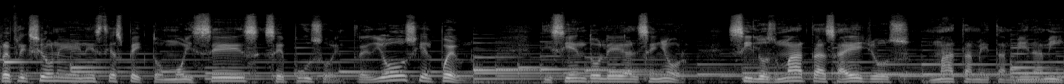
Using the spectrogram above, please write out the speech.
Reflexione en este aspecto. Moisés se puso entre Dios y el pueblo, diciéndole al Señor, si los matas a ellos, mátame también a mí.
